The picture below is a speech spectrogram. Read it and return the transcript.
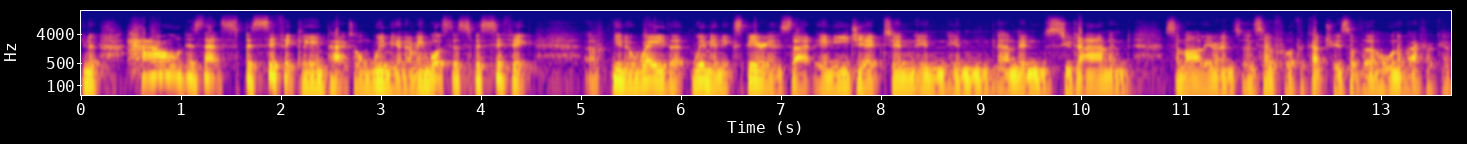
You know, how does that specifically impact on women? I mean, what's the specific uh, you know way that women experience that in Egypt, in, in, in and in Sudan and Somalia and, and so forth, the countries of the Horn of Africa.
